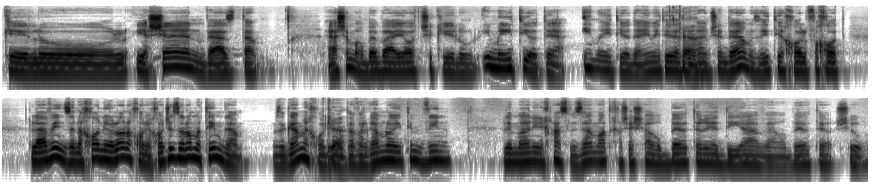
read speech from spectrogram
כאילו ישן, ואז אתה... היה שם הרבה בעיות שכאילו, אם הייתי יודע, אם הייתי יודע, אם הייתי יודע את כן. הדברים שאני יודע היום, אז הייתי יכול לפחות להבין, זה נכון לי או לא נכון, יכול להיות שזה לא מתאים גם, זה גם יכול כן. להיות, אבל גם לא הייתי מבין למה אני נכנס, וזה אמרתי לך שיש הרבה יותר ידיעה והרבה יותר, שוב,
